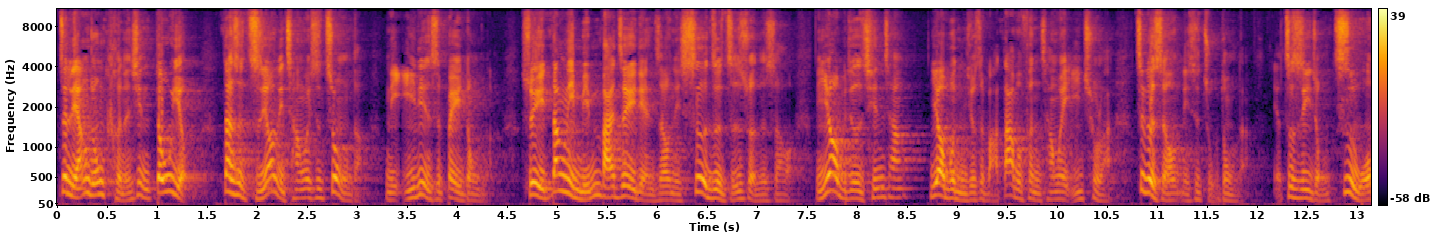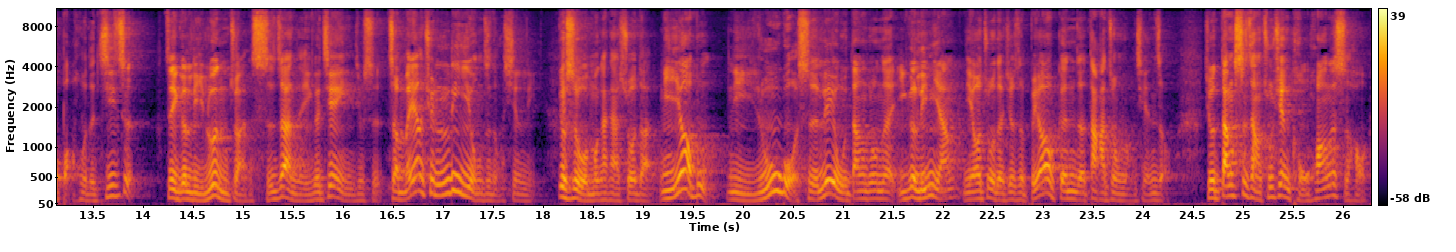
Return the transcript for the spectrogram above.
这两种可能性都有。但是只要你仓位是重的，你一定是被动的。所以当你明白这一点之后，你设置止损的时候，你要不就是清仓，要不你就是把大部分仓位移出来，这个时候你是主动的，这是一种自我保护的机制。这个理论转实战的一个建议就是，怎么样去利用这种心理？就是我们刚才说的，你要不你如果是猎物当中的一个羚羊，你要做的就是不要跟着大众往前走。就当市场出现恐慌的时候，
